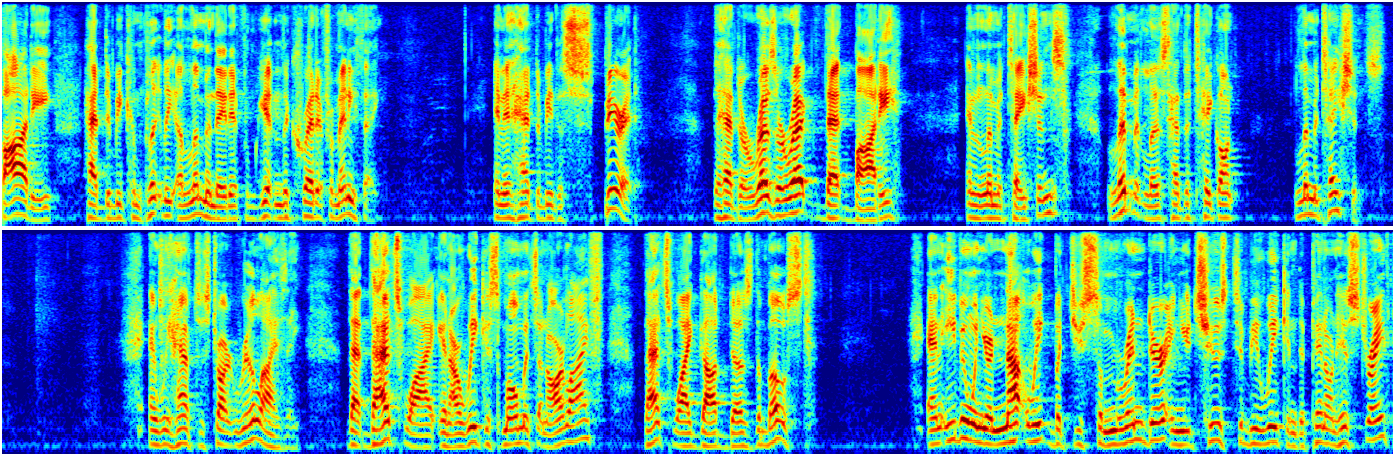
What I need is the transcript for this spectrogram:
body, had to be completely eliminated from getting the credit from anything. And it had to be the spirit that had to resurrect that body and limitations. Limitless had to take on limitations. And we have to start realizing that that's why, in our weakest moments in our life, that's why God does the most. And even when you're not weak, but you surrender and you choose to be weak and depend on His strength,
